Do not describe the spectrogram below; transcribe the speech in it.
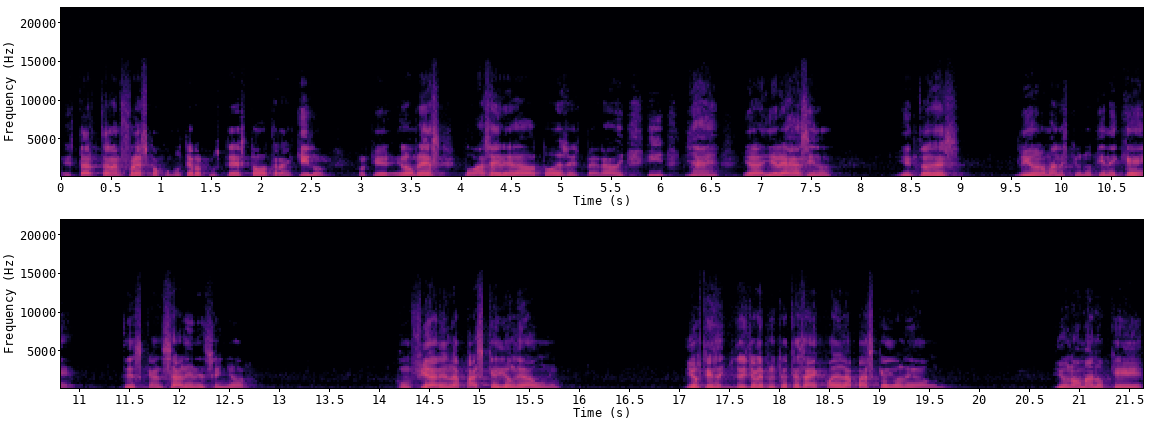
estar tan fresco como usted, porque usted es todo tranquilo, porque el hombre es todo acelerado, todo desesperado, y, ya, y, él es así, ¿no? Y entonces, digo, no, hermano, es que uno tiene que descansar en el Señor, confiar en la paz que Dios le da a uno. Y usted, yo le pregunté, ¿usted sabe cuál es la paz que Dios le da a uno? Yo no, mano, que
